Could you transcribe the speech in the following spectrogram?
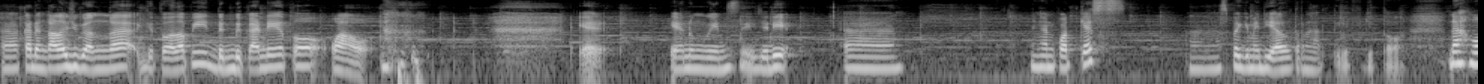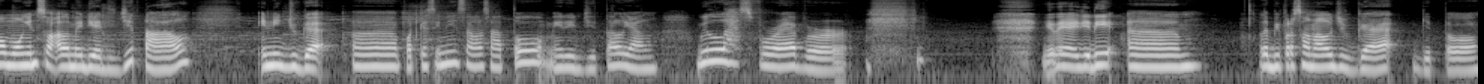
uh, kadang kala juga enggak gitu. Tapi deg-degannya itu wow. Ya ya nungguin sih. Jadi uh, dengan podcast uh, sebagai media alternatif gitu. Nah ngomongin soal media digital, ini juga uh, podcast ini salah satu media digital yang will last forever. gitu ya, jadi um, lebih personal juga gitu.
